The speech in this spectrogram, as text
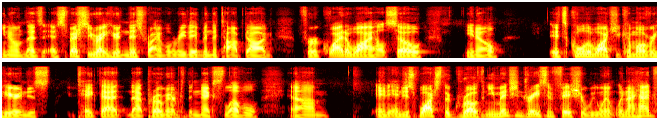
you know, that's especially right here in this rivalry. They've been the top dog for quite a while. So, you know, it's cool to watch you come over here and just take that that program to the next level. Um, and, and just watch the growth. And you mentioned Drayson Fisher. We went when I had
